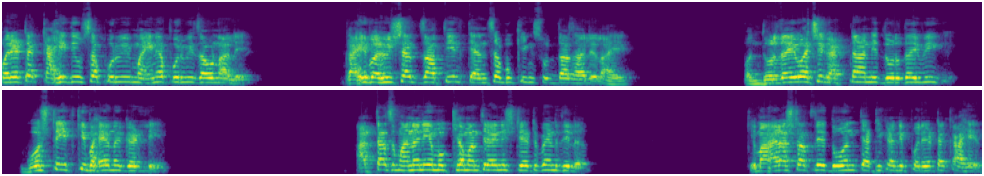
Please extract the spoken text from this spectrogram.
पर्यटक काही दिवसापूर्वी महिन्यापूर्वी जाऊन आले. काही भविष्यात जातील त्यांचं बुकिंग सुद्धा झालेलं आहे. पण दुर्दैवाची घटना आणि दुर्दैवी गोष्ट इतकी भयानक घडली. आताच माननीय मुख्यमंत्र्यांनी स्टेटमेंट दिलं की महाराष्ट्रातले दोन त्या ठिकाणी पर्यटक आहेत.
